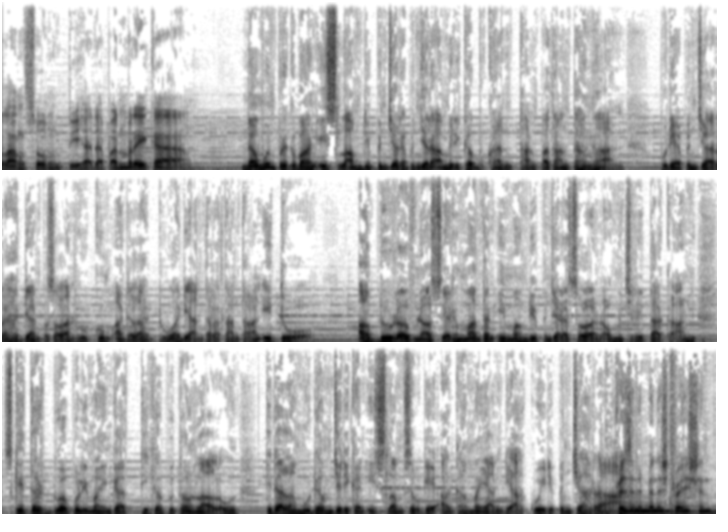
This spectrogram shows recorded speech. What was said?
langsung di hadapan mereka. Namun perkembangan Islam di penjara-penjara Amerika bukan tanpa tantangan. Budaya penjara dan persoalan hukum adalah dua di antara tantangan itu. Abdul Rauf Nasir, mantan imam di penjara Solano, menceritakan sekitar 25 hingga 30 tahun lalu tidaklah mudah menjadikan Islam sebagai agama yang diakui di penjara. Prison administration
